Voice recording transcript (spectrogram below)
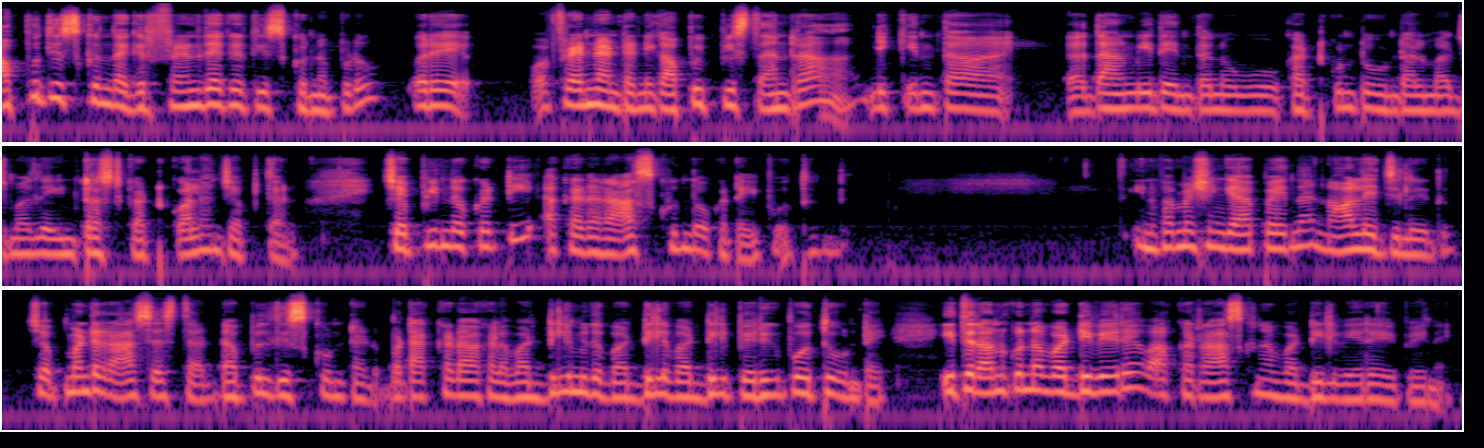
అప్పు తీసుకున్న దగ్గర ఫ్రెండ్ దగ్గర తీసుకున్నప్పుడు ఒరే ఫ్రెండ్ అంటే నీకు అప్పు ఇప్పిస్తానరా నీకు ఇంత దాని మీద ఇంత నువ్వు కట్టుకుంటూ ఉండాలి మధ్య మధ్యలో ఇంట్రెస్ట్ కట్టుకోవాలని చెప్తాడు. చెప్పింది ఒకటి అక్కడ రాసుకుంది ఒకటి అయిపోతుంది. ఇన్ఫర్మేషన్ గ్యాప్ అయిందా? నాలెడ్జ్ లేదు. చెప్పమంటే రాసేస్తాడు డబ్బులు తీసుకుంటాడు. బట్ అక్కడ అక్కడ వడ్డీల మీద వడ్డీలు వడ్డీలు పెరిగిపోతూ ఉంటాయి. ఇతను అనుకున్న వడ్డీ వేరే అక్కడ రాసుకున్న వడ్డీలు వేరే అయిపోయినాయి.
